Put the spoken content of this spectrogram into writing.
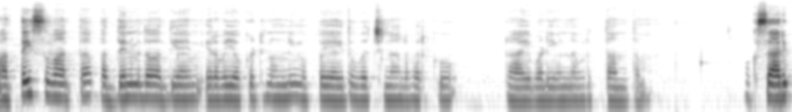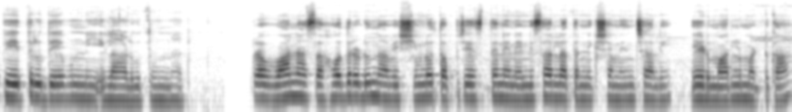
మత్తైసు వార్త పద్దెనిమిదవ అధ్యాయం ఇరవై ఒకటి నుండి ముప్పై ఐదు వచనాల వరకు రాయబడి ఉన్న వృత్తాంతం. ఒకసారి పేతురు దేవుణ్ణి ఇలా అడుగుతున్నాడు. ప్రవ్వా నా సహోదరుడు నా విషయంలో తప్పు చేస్తే నేను ఎన్నిసార్లు అతన్ని క్షమించాలి? ఏడు మార్లు మట్టుగా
